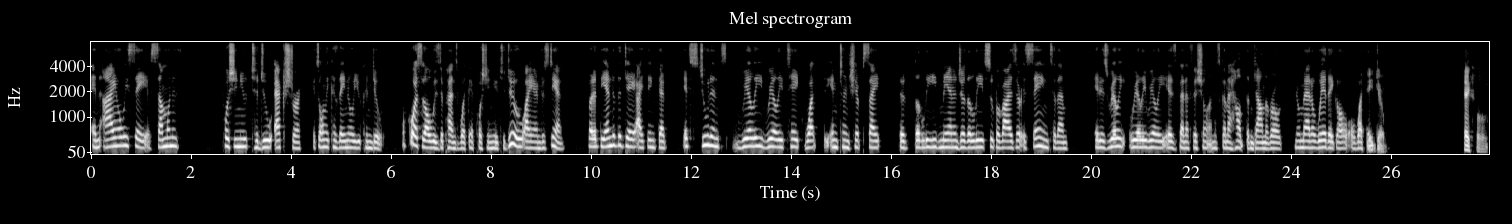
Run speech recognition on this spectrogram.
And I always say, if someone is pushing you to do extra, it's only because they know you can do it. Of course, it always depends what they're pushing you to do. I understand. But at the end of the day, I think that if students really, really take what the internship site, the, the lead manager, the lead supervisor is saying to them, it is really, really, really is beneficial and it's going to help them down the road, no matter where they go or what they do. Excellent.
